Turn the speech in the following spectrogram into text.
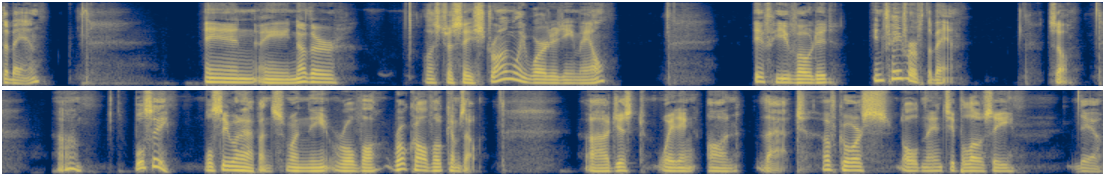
the ban, and another, let's just say, strongly worded email if he voted in favor of the ban. So, um, we'll see we'll see what happens when the roll, vo- roll call vote comes out. Uh, just waiting on that. Of course, old Nancy Pelosi, yeah,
